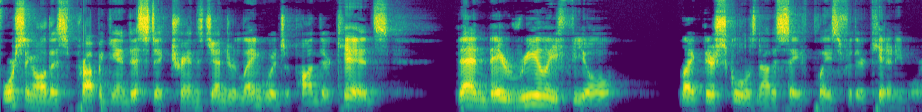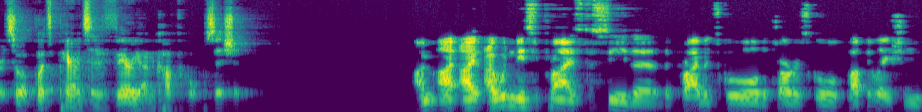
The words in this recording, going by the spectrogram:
forcing all this propagandistic transgender language upon their kids, then they really feel like their school is not a safe place for their kid anymore. And so it puts parents in a very uncomfortable position. I'm, I, I wouldn't be surprised to see the, the private school, the charter school population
